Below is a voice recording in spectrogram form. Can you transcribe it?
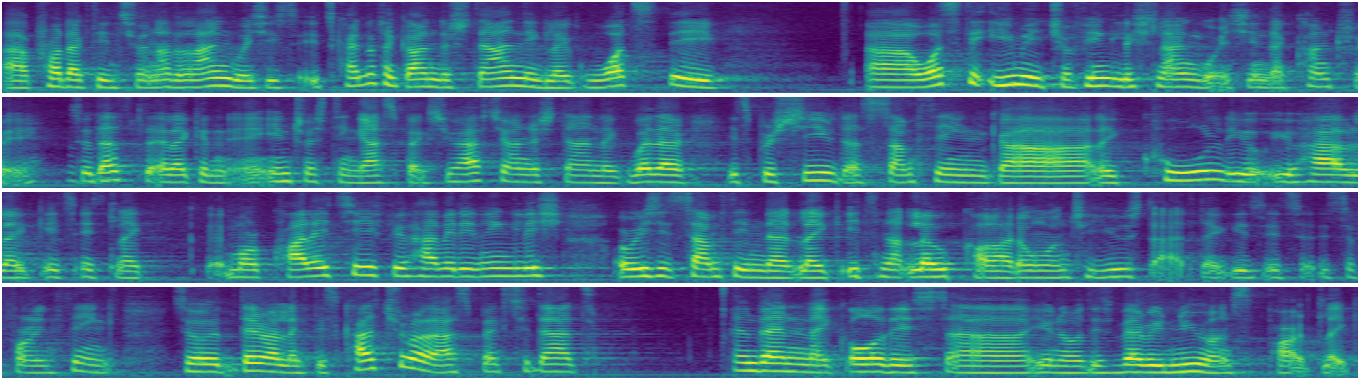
uh, product into another language. It's, it's kind of like understanding like what's the uh, what's the image of English language in that country. So that's uh, like an interesting aspect. You have to understand like whether it's perceived as something uh, like cool. You, you have like it's it's like more quality if you have it in English, or is it something that like it's not local? I don't want to use that. Like it's it's, it's a foreign thing. So there are like these cultural aspects to that and then like all this uh, you know this very nuanced part like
